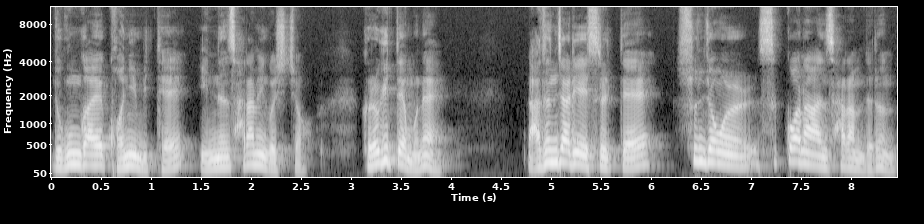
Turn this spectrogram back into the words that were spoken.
누군가의 권위 밑에 있는 사람인 것이죠. 그렇기 때문에 낮은 자리에 있을 때 순종을 습관화한 사람들은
